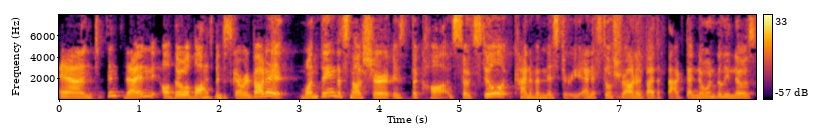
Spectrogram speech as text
And since then, although a lot has been discovered about it, one thing that's not sure is the cause. So it's still kind of a mystery, and it's still shrouded by the fact that no one really knows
